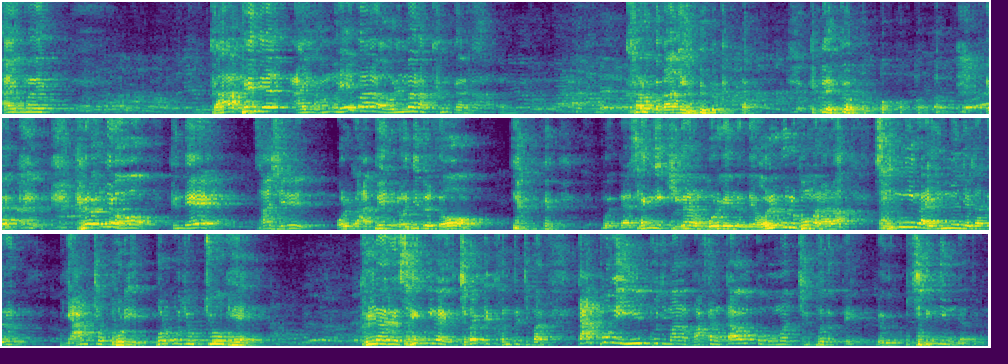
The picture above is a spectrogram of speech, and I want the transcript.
아이 뭐그 앞에 내 아이 한번 해봐라. 얼마나 큰가. 카놓고 나중에 그래도. 그럼요. 근데 사실 얼굴 앞에 있는 언니들도 뭐 내가 생리 기간은 모르겠는데 얼굴을 보면 알아. 생리가 있는 여자들은 양쪽 볼이 뻘고족족해 그녀는 생리가 절대 건들지만 딱 보기 이쁘지만 막상 따먹고 보면 질퍼덕대 여기 생리는 여자들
